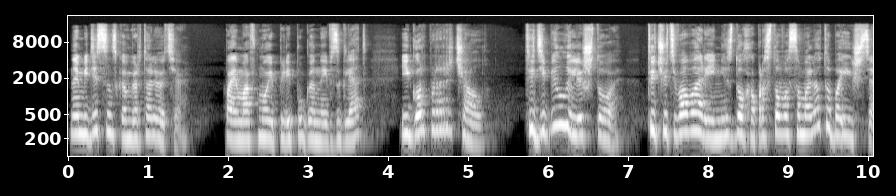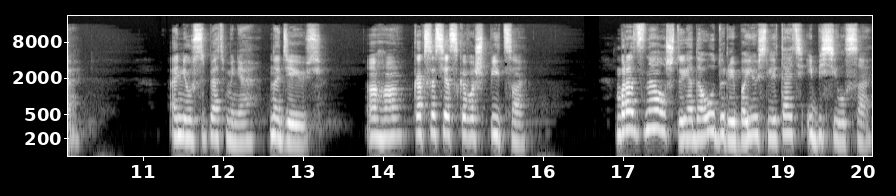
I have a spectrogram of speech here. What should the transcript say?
«На медицинском вертолете». Поймав мой перепуганный взгляд, Егор прорычал. «Ты дебил или что? Ты чуть в аварии не сдох, а простого самолета боишься?» «Они усыпят меня, надеюсь». «Ага, как соседского шпица». Брат знал, что я до одури боюсь летать и бесился.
